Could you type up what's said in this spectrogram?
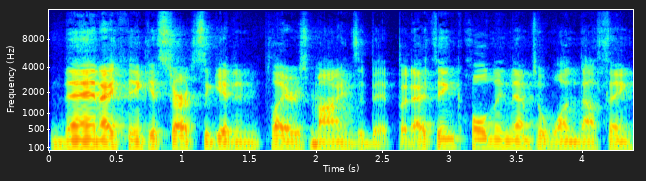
then I think it starts to get in players' minds a bit. But I think holding them to one nothing,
